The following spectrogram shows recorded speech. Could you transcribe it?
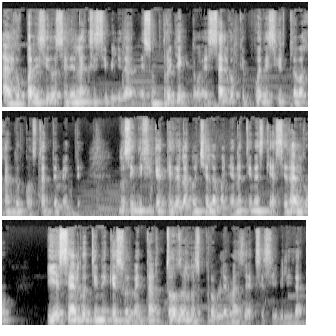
Algo parecido sería la accesibilidad. Es un proyecto, es algo que puedes ir trabajando constantemente. No significa que de la noche a la mañana tienes que hacer algo y ese algo tiene que solventar todos los problemas de accesibilidad.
